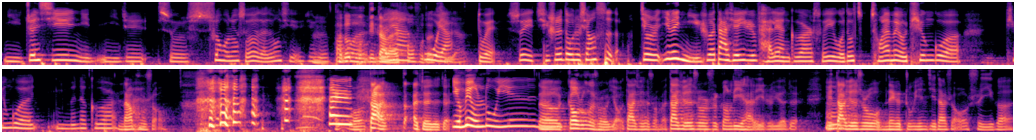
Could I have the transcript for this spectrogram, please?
你珍惜你你这所生活中所有的东西，就是嗯，它都包括能给你带来人呀丰富的物呀，体验。对，所以其实都是相似的。就是因为你说大学一直排练歌儿，所以我都从来没有听过听过你们的歌拿不出手。但是我大大哎，对对对，有没有录音？呃，高中的时候有，大学的时候没有。大学的时候是更厉害的一支乐队，因为大嗯学的时候我们那个主音吉他手是一个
